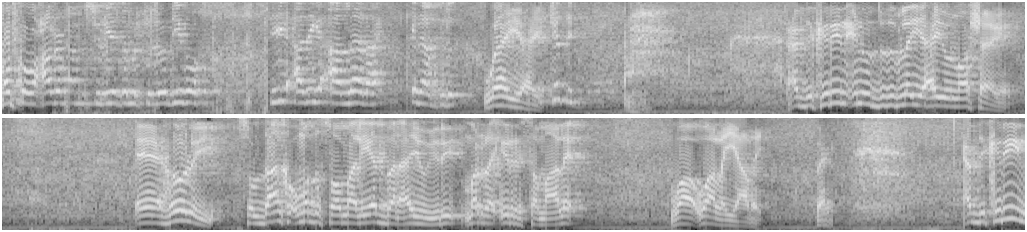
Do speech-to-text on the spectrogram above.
Qofka waxaa rabaa mas'uuliyadda markii loo dhiibo tii adiga aad leedahay inaad gudad waayahay. Kadib cabdikariin inuu dudubla yahay uu noo sheegay. Ee hooley suldaanka ummadda soomaaliyeed baan ahayuu yidhi marna irir samaale waa waa la yaabay. Cabdikariin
